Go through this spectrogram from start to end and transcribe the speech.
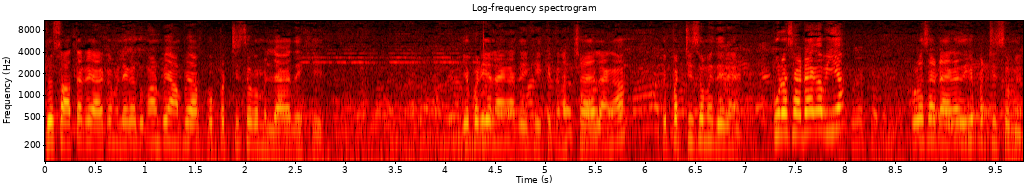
जो सात आठ हज़ार का मिलेगा दुकान पे यहाँ पे आपको पच्चीस सौ का मिल जाएगा देखिए। ये बढ़िया लहंगा देखिए कितना अच्छा है लहंगा। ये पच्चीस सौ में दे रहे हैं। पूरा सेट आएगा भैया? पूरा सेट आएगा, देखिए पच्चीस सौ में।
